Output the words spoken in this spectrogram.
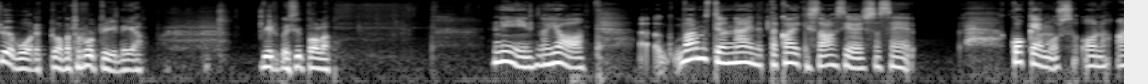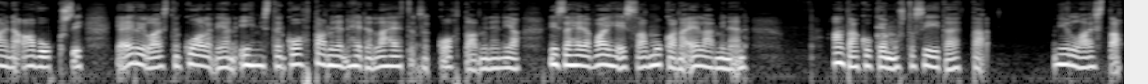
työvuodet tuovat rutiinia? Virpi Sipola. Niin, no joo. Varmasti on näin, että kaikissa asioissa se kokemus on aina avuksi ja erilaisten kuolevien ihmisten kohtaaminen, heidän läheistensä kohtaaminen ja niissä heidän vaiheissaan mukana eläminen antaa kokemusta siitä, että millaista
